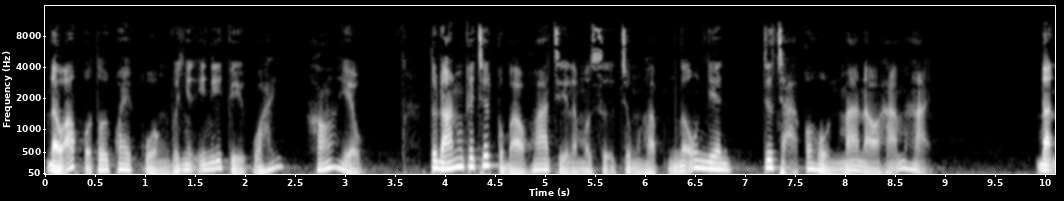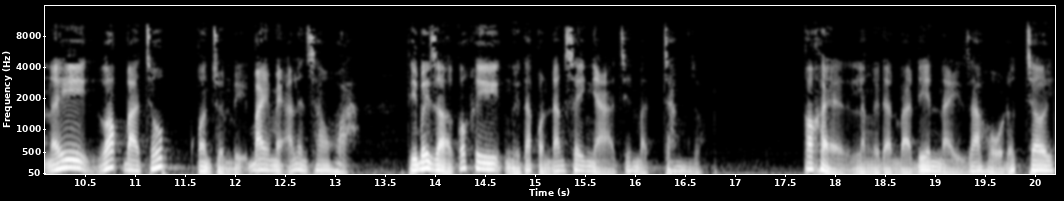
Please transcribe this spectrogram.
đầu óc của tôi quay cuồng với những ý nghĩ kỳ quái, khó hiểu. Tôi đoán cái chết của bà hoa chỉ là một sự trùng hợp ngẫu nhiên, chứ chả có hồn ma nào hãm hại. Đận ấy góp ba chốp, còn chuẩn bị bay mẹ lên sao hỏa. Thì bây giờ có khi người ta còn đang xây nhà trên mặt trăng rồi. Có thể là người đàn bà điên này ra hồ đất chơi,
